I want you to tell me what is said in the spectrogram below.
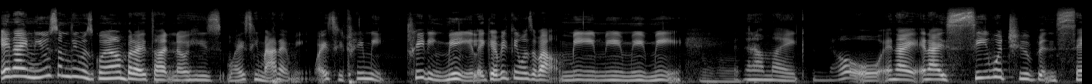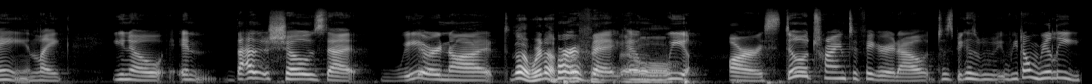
And I knew something was going on, but I thought, no, he's why is he mad at me? Why is he treating me treating me like everything was about me, me, me, me? Mm-hmm. And then I'm like, no. And I and I see what you've been saying, like, you know, and that shows that we are not No, we're not perfect, perfect, and all. we are still trying to figure it out just because we, we don't really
